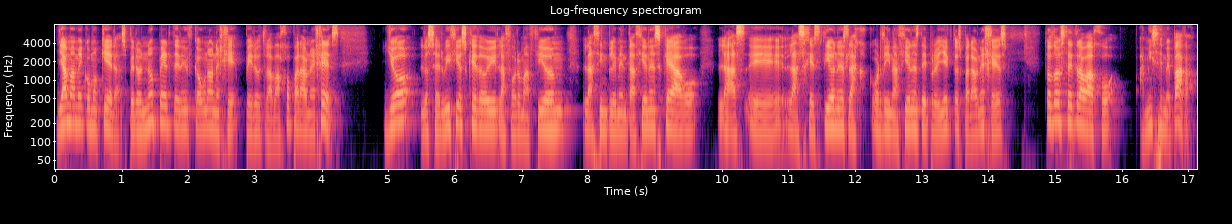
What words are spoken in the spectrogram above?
llámame como quieras, pero no pertenezco a una ONG, pero trabajo para ONGs. Yo los servicios que doy, la formación, las implementaciones que hago, las, eh, las gestiones, las coordinaciones de proyectos para ONGs, todo este trabajo a mí se me paga.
